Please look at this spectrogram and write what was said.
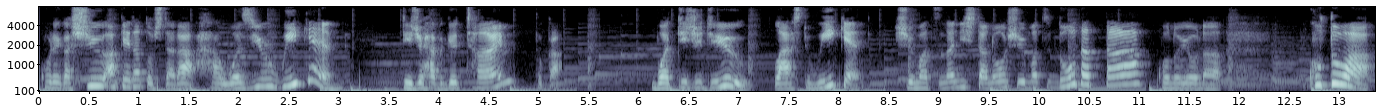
これが週明けだとしたら、How was your weekend? Did you have a good time? とか、What did you do last weekend? 週末何したの週末どうだったこのようなことは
